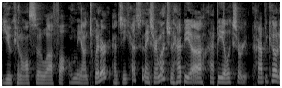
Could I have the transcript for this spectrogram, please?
You can also uh, follow me on Twitter at Zeke Thanks very much, and happy uh, happy Elixir, happy coding.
